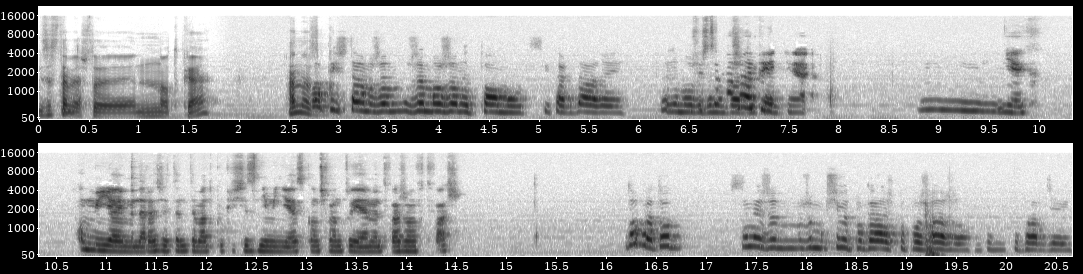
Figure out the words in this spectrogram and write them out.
zostawiasz tę notkę. A na Opisz tam, że, że możemy pomóc i tak dalej. Wtedy może Wiesz co, będą może lepiej. Mm, Niech omijajmy na razie ten temat, póki się z nimi nie skonfrontujemy twarzą w twarz. Dobra, to w sumie, że, że musimy pogadać po pożarze. To bardziej.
